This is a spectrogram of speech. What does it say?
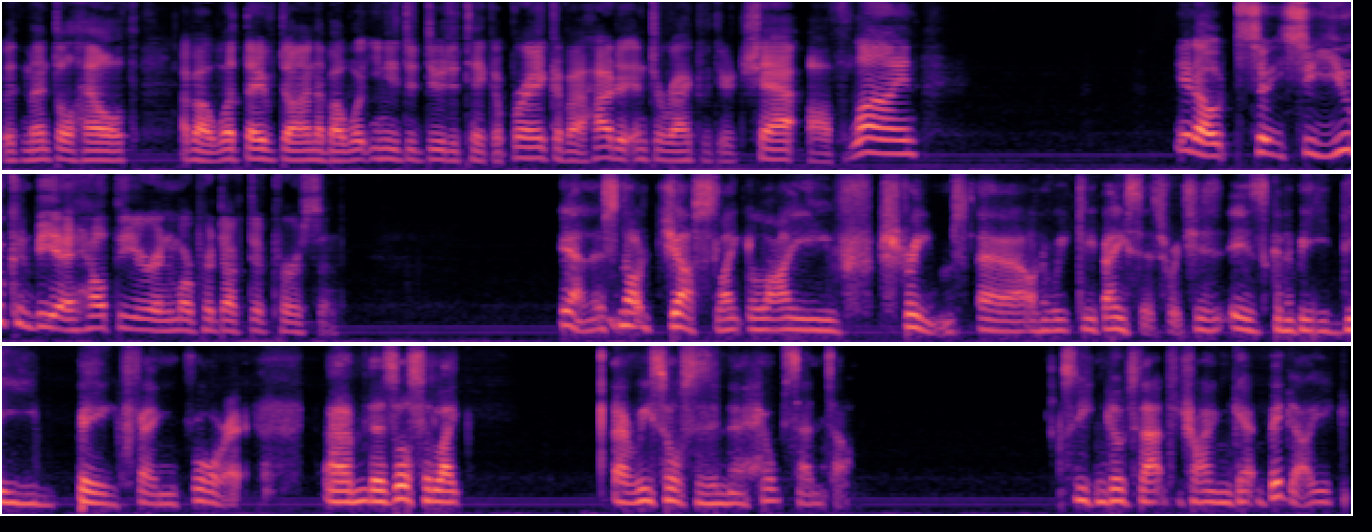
with mental health, about what they've done, about what you need to do to take a break, about how to interact with your chat offline. You know, so so you can be a healthier and more productive person. Yeah, and it's not just like live streams uh, on a weekly basis, which is, is going to be the big thing for it. Um, there's also like uh, resources in the help center. So you can go to that to try and get bigger. You can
